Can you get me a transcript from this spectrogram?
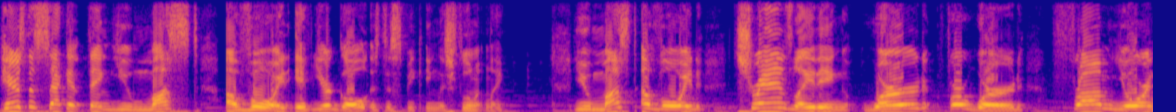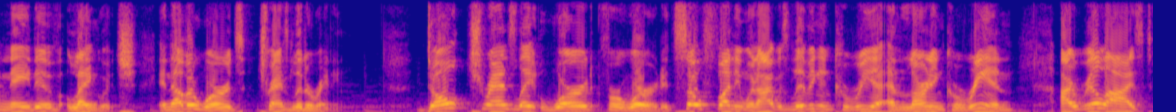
Here's the second thing you must avoid if your goal is to speak English fluently. You must avoid translating word for word from your native language. In other words, transliterating. Don't translate word for word. It's so funny when I was living in Korea and learning Korean, I realized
